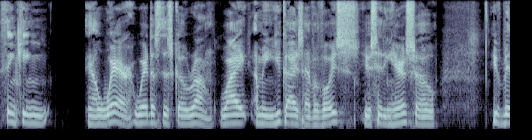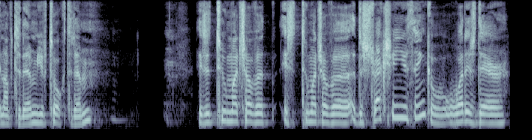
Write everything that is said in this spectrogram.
thinking, you know, where where does this go wrong? Why? I mean, you guys have a voice. You're sitting here, so you've been up to them. You've talked to them. Is it too much of a is too much of a, distraction? You think, or what is there?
